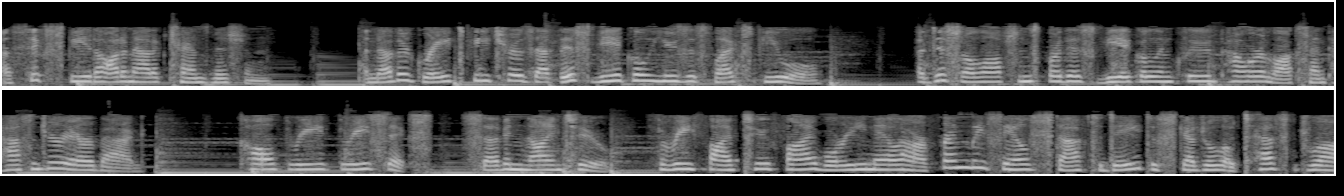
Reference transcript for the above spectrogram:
a 6-speed automatic transmission. Another great feature is that this vehicle uses flex fuel. Additional options for this vehicle include power locks and passenger airbag. Call 336-792-3525 or email our friendly sales staff today to schedule a test drive.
